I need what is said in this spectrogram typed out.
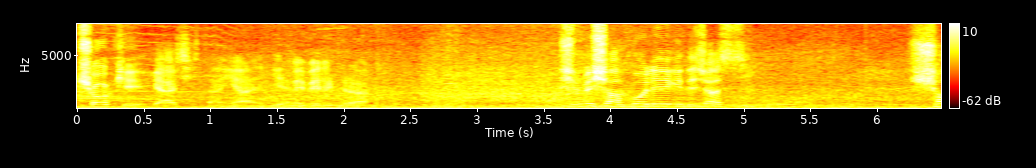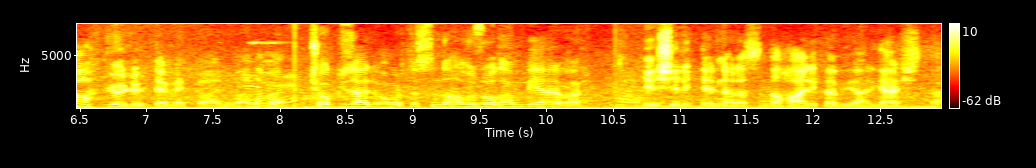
Çok iyi gerçekten yani 21 lira. Şimdi Şahgole'ye gideceğiz. Şah Gölü demek galiba değil mi? Çok güzel ortasında havuz olan bir yer var. Yeşilliklerin arasında harika bir yer gerçekten.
